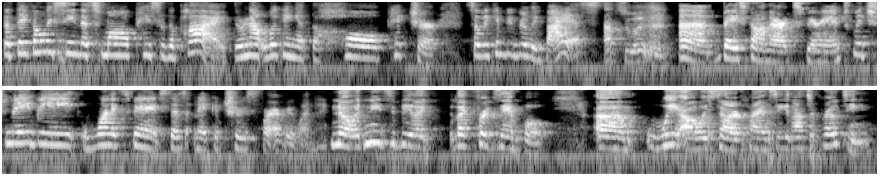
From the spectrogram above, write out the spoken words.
but they've only seen a small piece of the pie. They're not looking at the whole picture. So we can be really biased Absolutely. um, based on our experience, which maybe one experience doesn't make a truth for everyone. No, it needs to be like, like for example, um, we always tell our clients to eat lots of protein.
